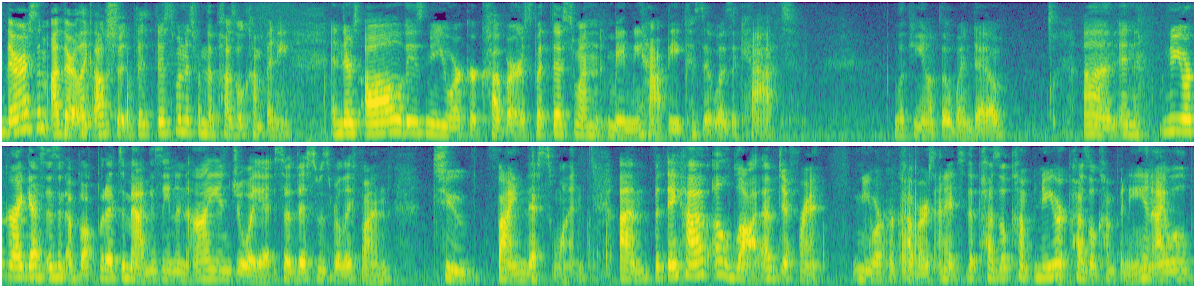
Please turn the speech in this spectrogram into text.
there are some other, like I'll show, this one is from the Puzzle Company. And there's all these New Yorker covers, but this one made me happy because it was a cat looking out the window. Um, and New Yorker, I guess, isn't a book, but it's a magazine, and I enjoy it. So this was really fun to find this one. Um, but they have a lot of different New Yorker covers, and it's the Puzzle New York Puzzle Company, and I will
